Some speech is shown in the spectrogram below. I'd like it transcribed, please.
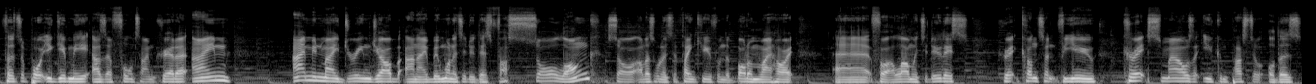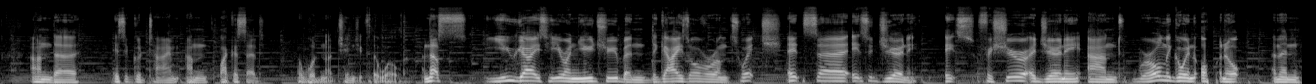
for the support you give me as a full-time creator. I'm I'm in my dream job and I've been wanting to do this for so long. So I just wanted to thank you from the bottom of my heart uh, for allowing me to do this, create content for you, create smiles that you can pass to others, and uh, it's a good time. And like I said, I would not change it for the world. And that's you guys here on YouTube and the guys over on Twitch. It's uh, it's a journey. It's for sure a journey, and we're only going up and up. And then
